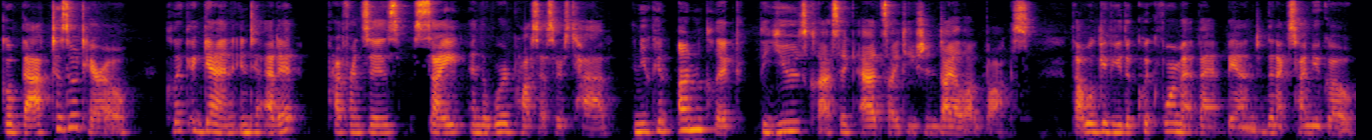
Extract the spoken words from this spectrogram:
go back to Zotero, click again into Edit, Preferences, Cite, and the Word Processors tab, and you can unclick the Use Classic Add Citation dialog box. That will give you the quick format band the next time you go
